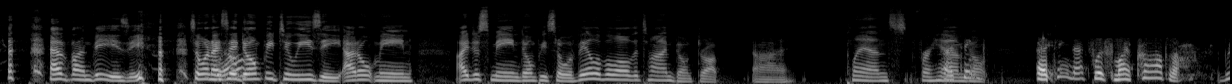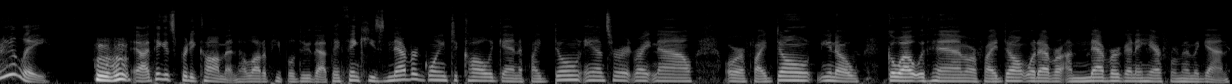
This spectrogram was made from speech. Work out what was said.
have fun, be easy. so when I say don't be too easy, I don't mean, I just mean don't be so available all the time. Don't drop uh, plans for him. I think, don't I think that was my problem. really. Mm-hmm. Yeah, I think it's pretty common. A lot of people do that. They think he's never going to call again if I don't answer it right now, or if I don't, you know, go out with him, or if I don't, whatever, I'm never going to hear from him again.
